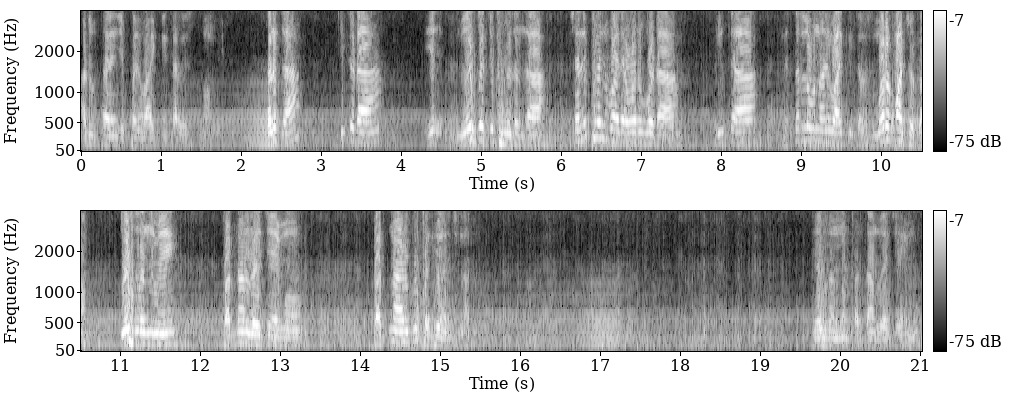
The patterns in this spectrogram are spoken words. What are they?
అడుగుతారని చెప్పని వాక్యం సెలవిస్తోంది. కనుక ఇక్కడ ఏ- నేరుగా చెప్పిన విధంగా చనిపోయిన వారు ఎవరు కూడా ఇంకా నిద్రలో ఉన్నారని వాక్యం సెలవిస్తుంది. మరొక మాట చూద్దాం. యోగ గ్రంథమే పద్నాలుగు అధ్యాయము పద్నాలుగు పదిహేను వచ్చినారు యోగ గ్రంథం పద్నాలుగు అధ్యాయము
